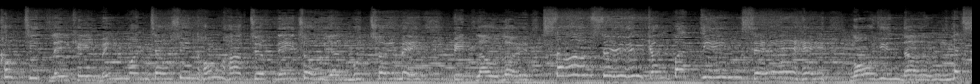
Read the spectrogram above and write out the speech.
曲折离奇命运就算恐吓着你，做人没趣味，别流泪，心酸更不应舍弃。我愿能一生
